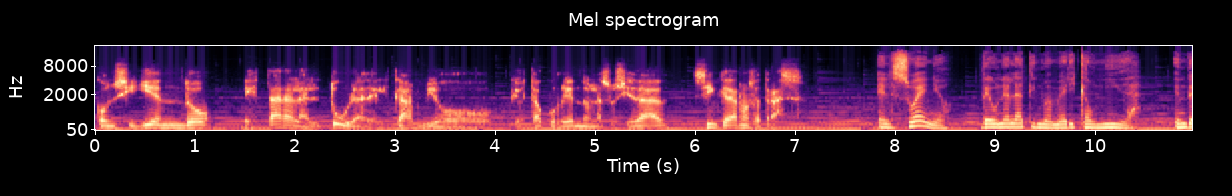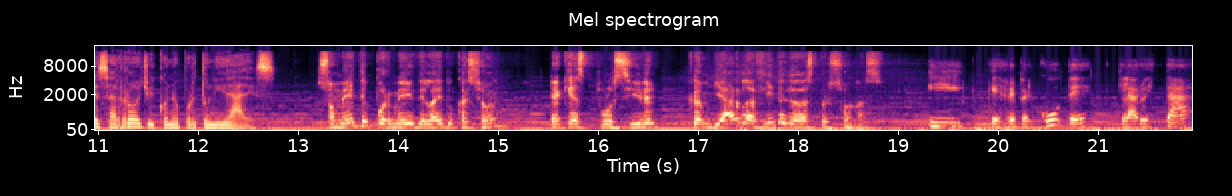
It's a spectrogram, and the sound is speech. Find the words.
consiguiendo estar a la altura del cambio que está ocurriendo en la sociedad sin quedarnos atrás. El sueño de una Latinoamérica unida, en desarrollo y con oportunidades. Somente por medio de la educación es que es posible cambiar la vida de las personas. Y que repercute, claro está,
